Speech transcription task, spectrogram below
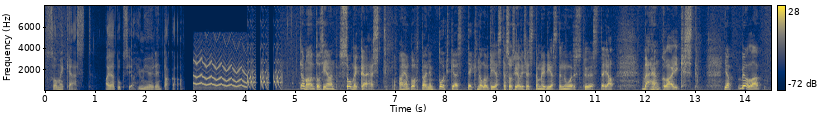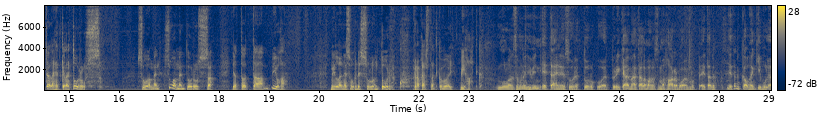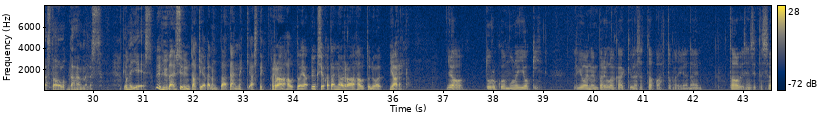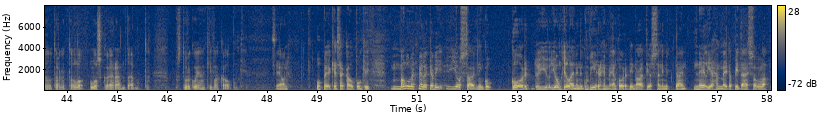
Somecast. Ajatuksia hymiöiden takaa. Tämä on tosiaan Somecast, ajankohtainen podcast teknologiasta, sosiaalisesta mediasta, nuorisotyöstä ja vähän kaikesta. Ja me ollaan tällä hetkellä Turussa, Suomen, Suomen Turussa. Ja tota, Juha, millainen suhde sulla on Turku? Rakastatko vai vihatko? Mulla on semmoinen hyvin etäinen suhde Turkuun, että pyrin käymään täällä mahdollisimman harvoin, mutta ei tämä nyt, ei tämä nyt kauhean kivuliasta ollut tähän mennessä. Ihan jees. Hyvän syyn takia kannattaa tännekin asti raahautua. Ja yksi, joka tänne on raahautunut, on Jarno. Joo, Turku on mulle joki. Eli joen ympärillä on kaikki yleensä tapahtunut ja näin talvisin sitten se on, tarkoittaa lo, loskaa ja räntää, mutta Turku on ihan kiva kaupunki. Se on upea kesäkaupunki. Mä luulen, että meillä kävi jossain niin kuin koord- jonkinlainen niin kuin virhe meidän koordinaatiossa, nimittäin neljähän meitä pitäisi olla.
